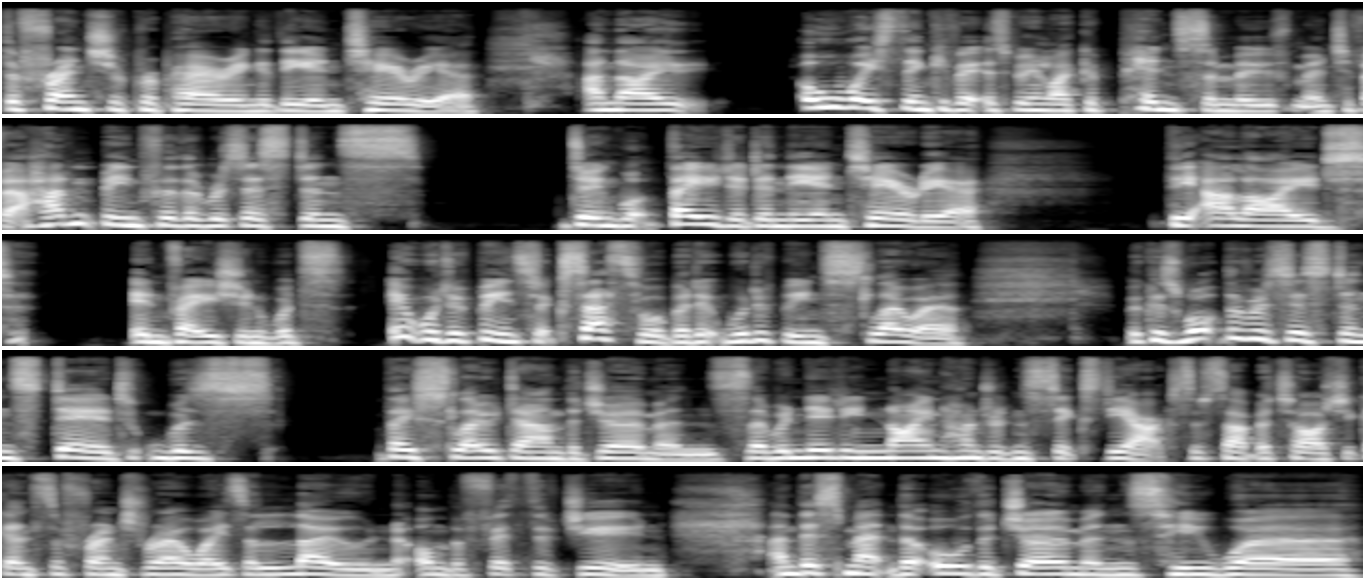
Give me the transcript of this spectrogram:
the French are preparing the interior. And I always think of it as being like a pincer movement. If it hadn't been for the resistance doing what they did in the interior, the Allied invasion would it would have been successful, but it would have been slower. Because what the resistance did was they slowed down the Germans. There were nearly 960 acts of sabotage against the French railways alone on the 5th of June. And this meant that all the Germans who were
